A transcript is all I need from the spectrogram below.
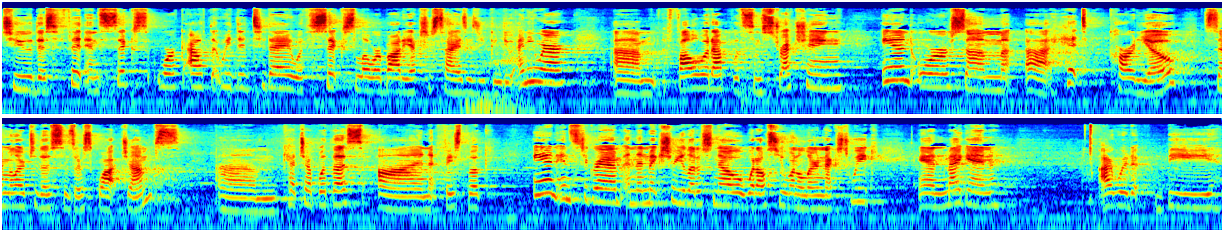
to this Fit in Six workout that we did today with six lower body exercises you can do anywhere. Um, follow it up with some stretching and or some uh, HIIT cardio, similar to those scissor squat jumps. Um, catch up with us on Facebook and Instagram, and then make sure you let us know what else you want to learn next week. And Megan, I would be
